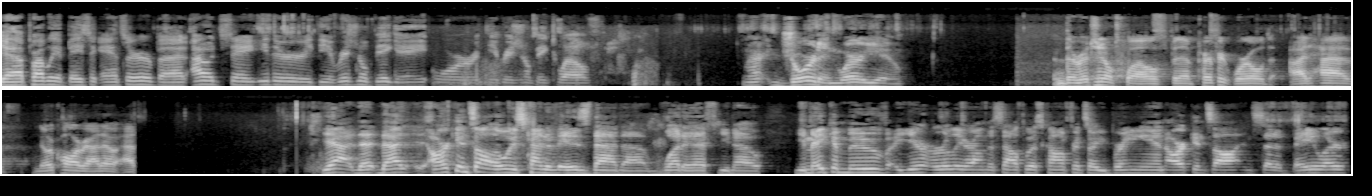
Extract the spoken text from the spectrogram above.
Yeah, probably a basic answer, but I would say either the original Big Eight or the original Big Twelve. All right, Jordan, where are you? The original 12, but in a perfect world, I'd have no Colorado at. Yeah, that that Arkansas always kind of is that uh, what if you know you make a move a year earlier on the Southwest Conference? Are you bringing in Arkansas instead of Baylor?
